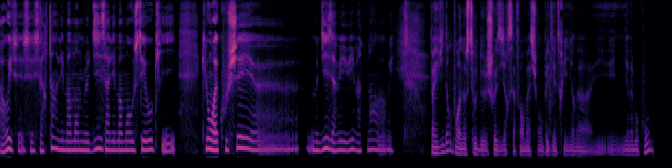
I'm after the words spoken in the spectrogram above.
Ah oui, c'est c'est certain. Les mamans me le disent, hein, les mamans ostéo qui, qui ont accouché euh, me disent Ah oui, oui, maintenant, euh, oui. Pas évident pour un ostéo de choisir sa formation en pédiatrie. Il y en a, il y en a beaucoup.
